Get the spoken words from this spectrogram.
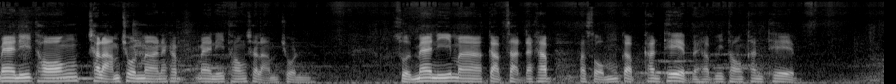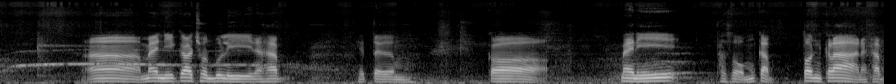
แม่นี้ท้องฉลามชนมานะครับ แม่นี้ท้องฉลามชน ส่วนแม่นี้มากับสัตว์นะครับ ผสมกับขั้นเทพนะครับ มีท้องขั้นเทพแม่นี้ก็ชนบุรีนะครับเฮเติม ก็แม่นี้ผสมกับต้นกล้านะครับ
